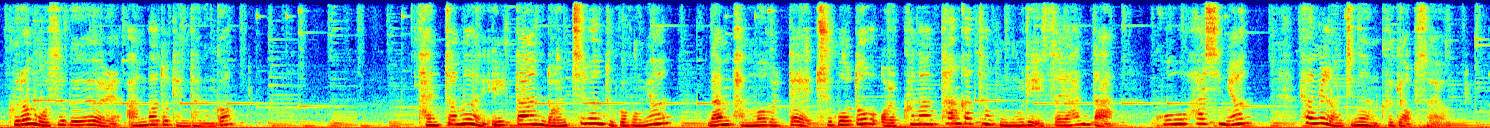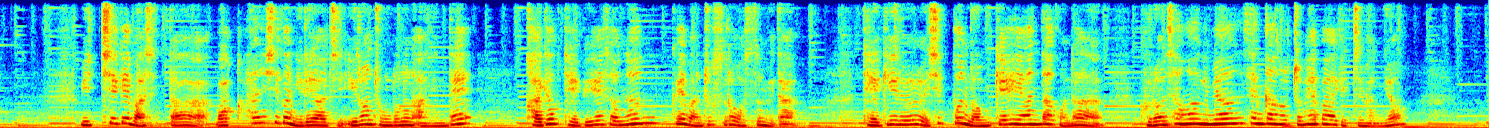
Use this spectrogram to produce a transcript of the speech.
그런 모습을 안 봐도 된다는 거? 단점은 일단 런치만 두고 보면 난 밥 먹을 때 죽어도 얼큰한 탕 같은 국물이 있어야 한다. 고 하시면 평일 런치는 그게 없어요. 미치게 맛있다. 막 한식은 이래야지. 이런 정도는 아닌데 가격 대비해서는 꽤 만족스러웠습니다. 대기를 10분 넘게 해야 한다거나 그런 상황이면 생각을 좀 해봐야겠지만요.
